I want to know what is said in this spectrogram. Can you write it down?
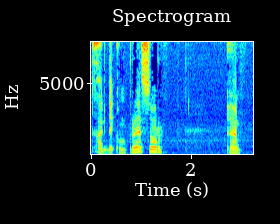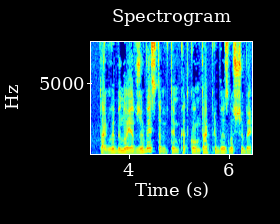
Так, декомпресор. Е, так, глибину я вже виставив тим катком, так, приблизно, щоб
